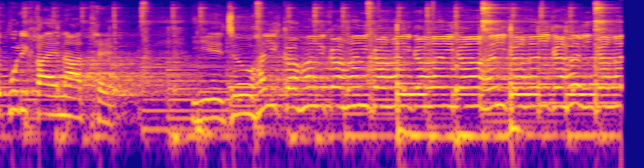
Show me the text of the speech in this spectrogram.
जो पूरी कायनात है। ये जो हल्का हल्का हल्का हल्का हल्का हल्का हल्का हल्का हल्का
